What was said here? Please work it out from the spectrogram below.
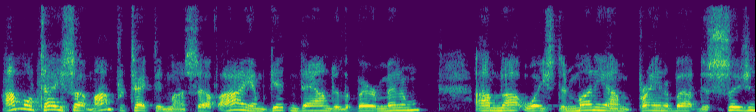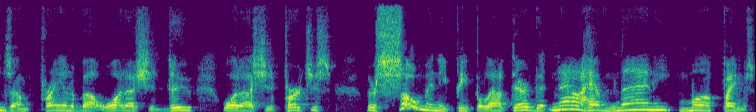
I'm going to tell you something. I'm protecting myself. I am getting down to the bare minimum. I'm not wasting money. I'm praying about decisions. I'm praying about what I should do, what I should purchase. There's so many people out there that now have 90 month payments.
